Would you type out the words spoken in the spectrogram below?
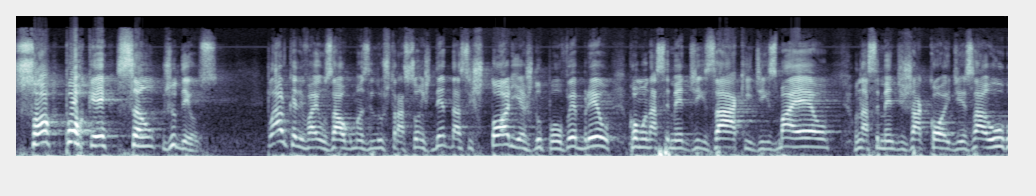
só porque são judeus. Claro que ele vai usar algumas ilustrações dentro das histórias do povo hebreu, como o nascimento de Isaac e de Ismael, o nascimento de Jacó e de Esaú,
